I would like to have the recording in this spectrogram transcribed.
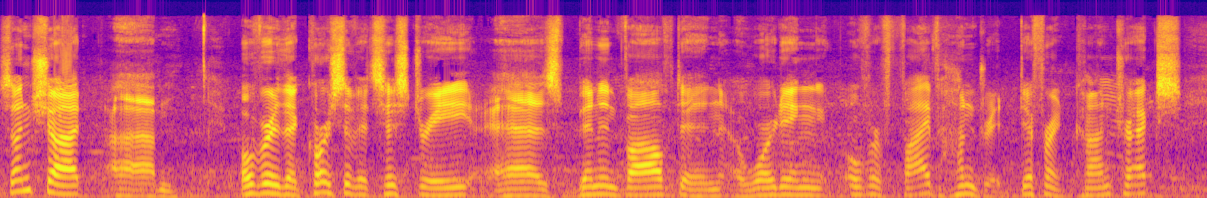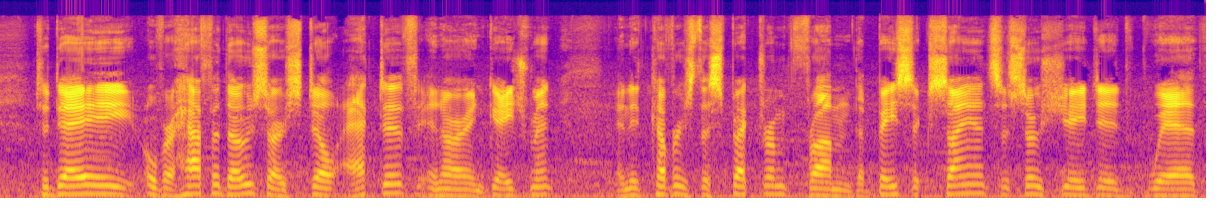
Sunshot, um, over the course of its history, has been involved in awarding over 500 different contracts. Today, over half of those are still active in our engagement, and it covers the spectrum from the basic science associated with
